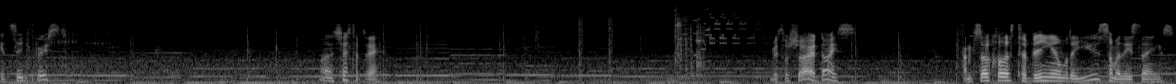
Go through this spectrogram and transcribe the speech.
It Cid first. Oh, there's chest up there. Mythril shard, nice. I'm so close to being able to use some of these things.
